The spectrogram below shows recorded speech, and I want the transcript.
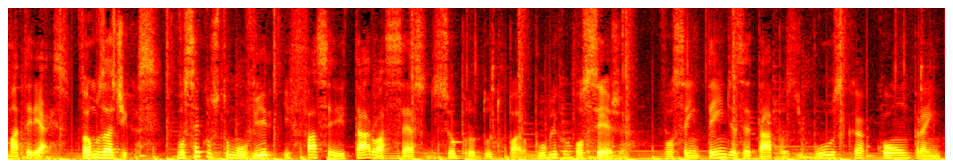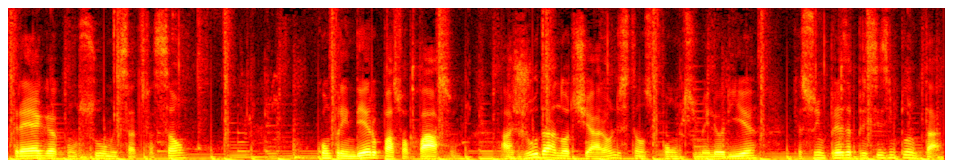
Materiais. Vamos às dicas. Você costuma ouvir e facilitar o acesso do seu produto para o público? Ou seja, você entende as etapas de busca, compra, entrega, consumo e satisfação? Compreender o passo a passo ajuda a nortear onde estão os pontos de melhoria que a sua empresa precisa implantar.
